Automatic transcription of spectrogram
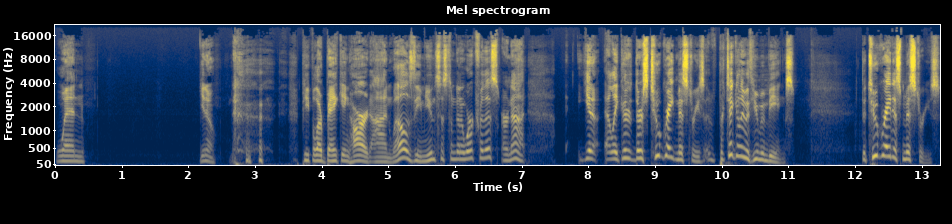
when, you know, people are banking hard on, well, is the immune system going to work for this or not? You know, like there, there's two great mysteries, particularly with human beings. The two greatest mysteries,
